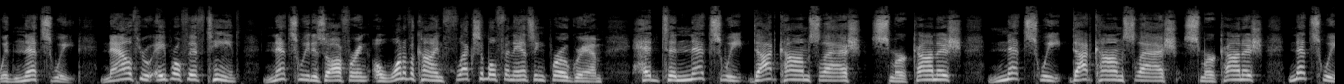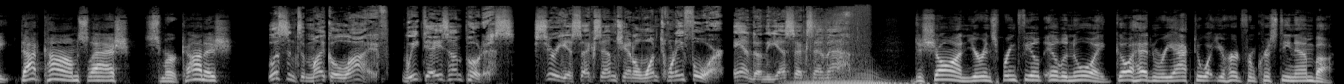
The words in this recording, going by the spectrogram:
with NetSuite. Now through April 15th, NetSuite is offering a one-of-a-kind flexible financing program. Head to netsuite.com slash smerconish, netsuite.com slash smerconish, netsuite.com slash smerconish. Listen to Michael live weekdays on POTUS, SiriusXM channel 124, and on the SXM app. Deshaun, you're in Springfield, Illinois. Go ahead and react to what you heard from Christine Emba.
